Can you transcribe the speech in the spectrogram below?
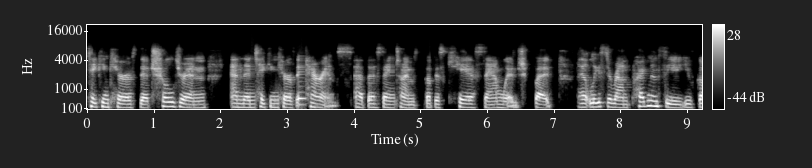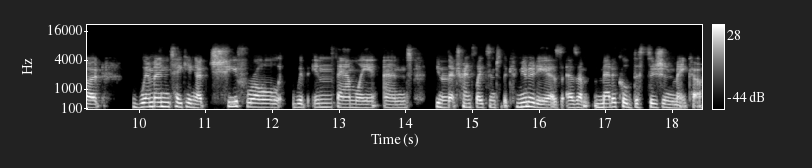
taking care of their children and then taking care of their parents at the same time. It's got this care sandwich, but at least around pregnancy, you've got women taking a chief role within family and you know that translates into the community as as a medical decision maker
